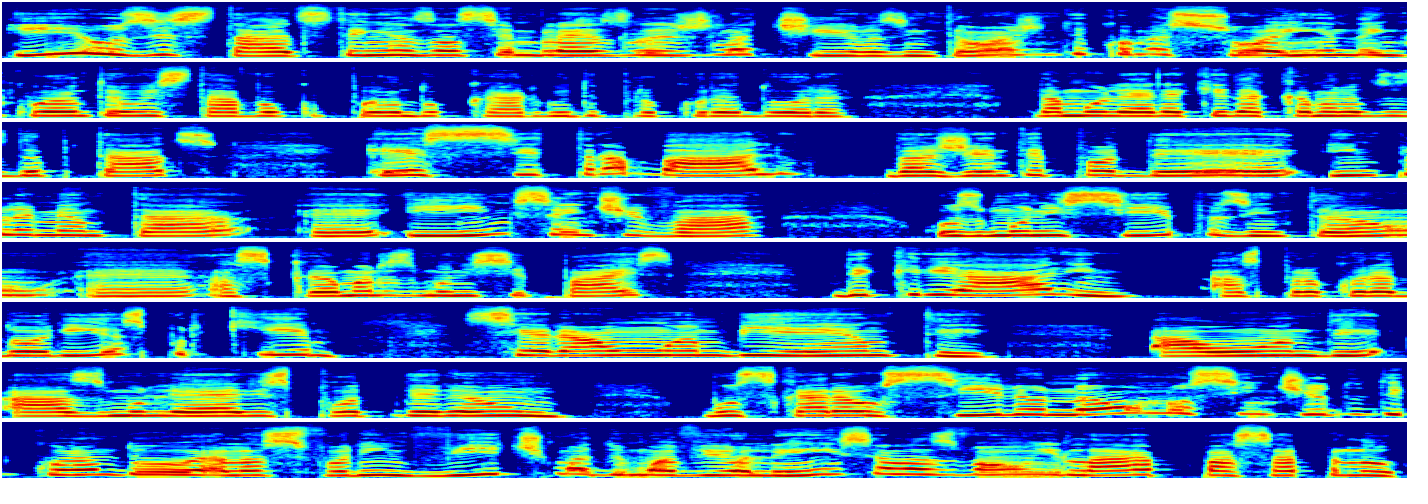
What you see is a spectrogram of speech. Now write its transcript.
E os estados têm as assembleias legislativas. Então a gente começou ainda enquanto eu estava ocupando o cargo de procuradora da mulher aqui da Câmara dos Deputados, esse trabalho da gente poder implementar é, e incentivar os municípios, então, é, as câmaras municipais, de criarem as procuradorias, porque será um ambiente aonde as mulheres poderão buscar auxílio, não no sentido de quando elas forem vítimas de uma violência, elas vão ir lá passar pelo.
